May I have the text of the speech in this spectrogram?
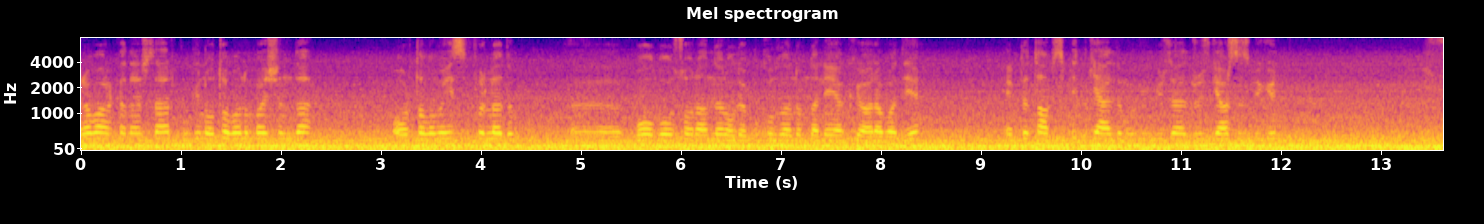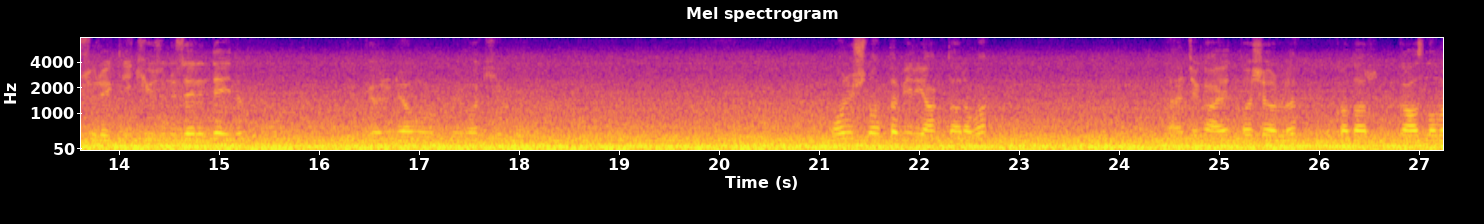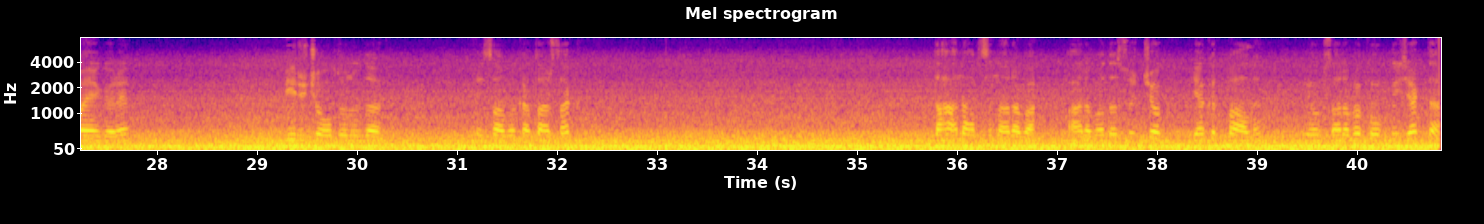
Merhaba arkadaşlar. Bugün otobanın başında ortalamayı sıfırladım. Ee, bol bol soranlar oluyor bu kullanımda ne yakıyor araba diye. Hep de top speed geldi. Bugün güzel rüzgarsız bir gün. Sürekli 200'ün üzerindeydim. Görünüyor mu? Bir bakayım. 13.1 yaktı araba. Bence gayet başarılı. Bu kadar gazlamaya göre 1.3 olduğunu da hesaba katarsak daha ne yapsın araba? Arabada suç yok. Yakıt pahalı. Yoksa araba koklayacak da.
